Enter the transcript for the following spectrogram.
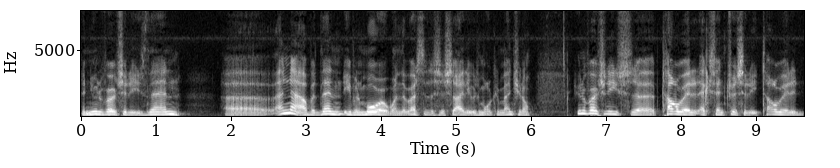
And universities then uh, and now, but then even more when the rest of the society was more conventional, universities uh, tolerated eccentricity, tolerated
